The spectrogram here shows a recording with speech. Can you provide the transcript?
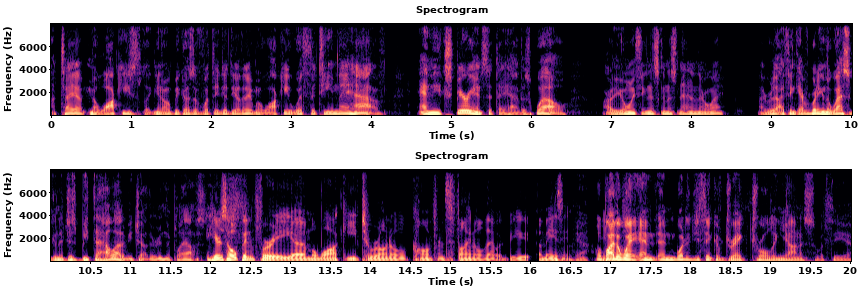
I'll tell you, Milwaukee's, you know, because of what they did the other day, Milwaukee with the team they have and the experience that they have as well are the only thing that's going to stand in their way. I really, I think everybody in the West is going to just beat the hell out of each other in the playoffs. Here's hoping for a uh, Milwaukee Toronto conference final. That would be amazing. Yeah. Oh, by the way, and and what did you think of Drake trolling Giannis with the uh,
